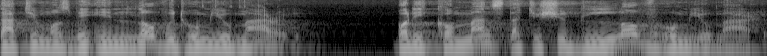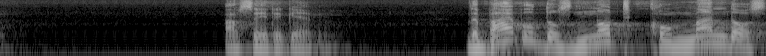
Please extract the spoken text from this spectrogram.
that you must be in love with whom you marry, but it commands that you should love whom you marry. I'll say it again. The Bible does not command us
